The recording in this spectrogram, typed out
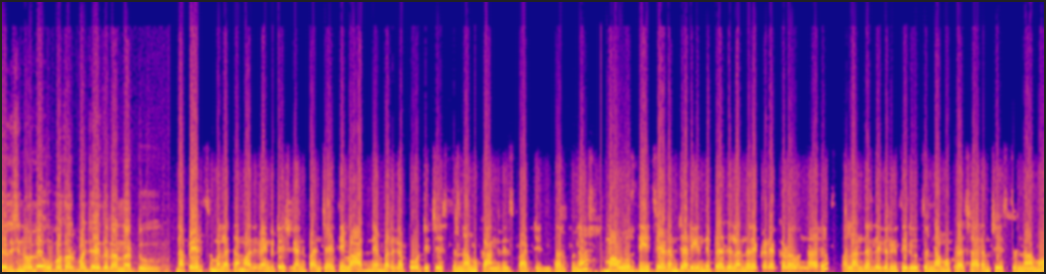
గెలిచిన వాళ్ళే ఉప సర్పంచ్ అవుతాడు అన్నట్టు నా పేరు సుమలత మాది వెంకటేష్ గాని పంచాయతీ. వార్డు నెంబర్గా పోటీ చేస్తున్నాము కాంగ్రెస్ పార్టీ తరఫున మా ఊరు తీసేయడం జరిగింది. ప్రజలందరూ ఎక్కడెక్కడో ఉన్నారు. వాళ్ళందరి దగ్గరికి తిరుగుతున్నాము ప్రచారం చేస్తున్నాము.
